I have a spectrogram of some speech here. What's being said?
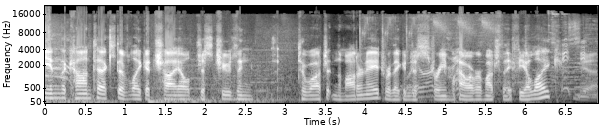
in the context of like a child just choosing to watch it in the modern age where they can just stream however much they feel like. Yeah.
